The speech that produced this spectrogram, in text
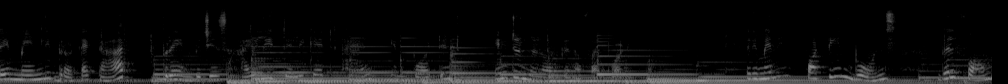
They mainly protect our brain, which is highly delicate and important internal organ of our body. Remaining 14 bones will form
